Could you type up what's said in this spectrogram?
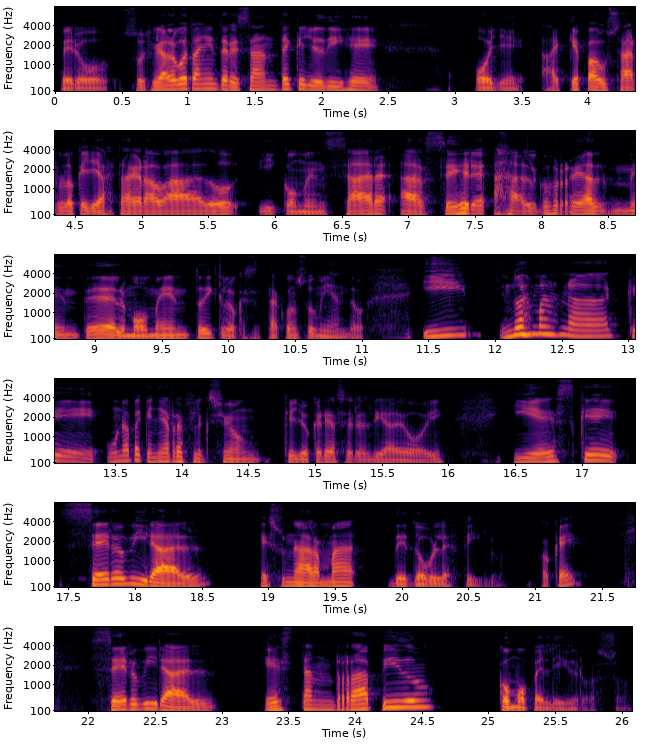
pero surgió algo tan interesante que yo dije, oye, hay que pausar lo que ya está grabado y comenzar a hacer algo realmente del momento y lo que se está consumiendo. Y no es más nada que una pequeña reflexión que yo quería hacer el día de hoy, y es que ser viral es un arma de doble filo, ¿ok? Ser viral es tan rápido como peligroso.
